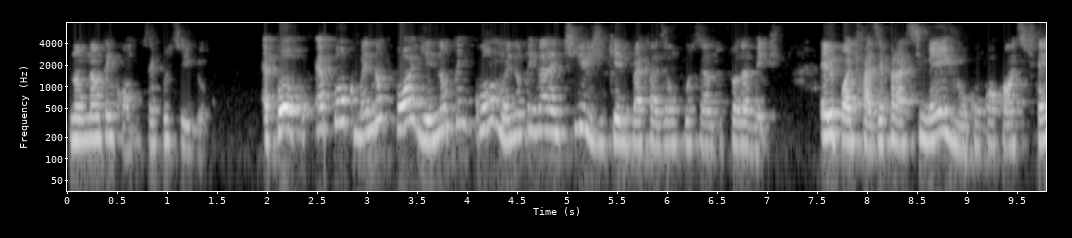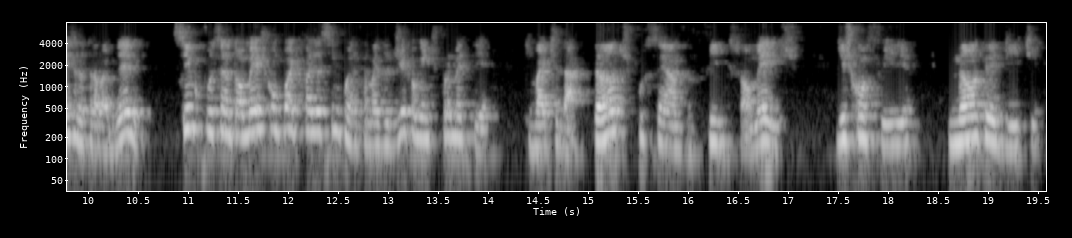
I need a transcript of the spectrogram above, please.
Não, não tem como, isso é impossível. É pouco? É pouco, mas não pode, ele não tem como, ele não tem garantias de que ele vai fazer 1% toda vez. Ele pode fazer para si mesmo, com, com a assistência do trabalho dele, 5% ao mês, como pode fazer 50%. Mas o dia que alguém te prometer que vai te dar tantos por cento fixo ao mês, desconfie, não acredite,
